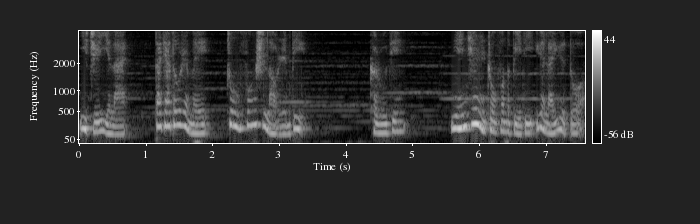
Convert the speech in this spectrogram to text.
一直以来，大家都认为中风是老人病，可如今，年轻人中风的比例越来越多，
